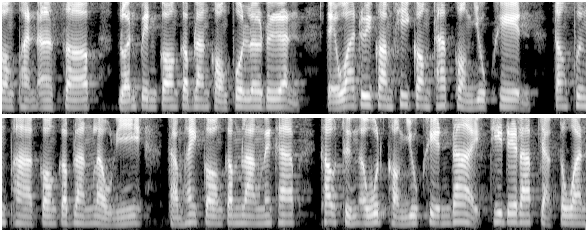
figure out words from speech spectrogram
กองพันอาซอฟล้วนเป็นกองกำลังของพลเรือน แต่ว่าด้วยความที่กองทัพของยูเครนต้องพึ่งพากองกำลังเหล่านี้ทำให้กองกำลังนะครับ เข้าถึงอาวุธของยูเครนได้ที่ได้รับจากตะวัน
